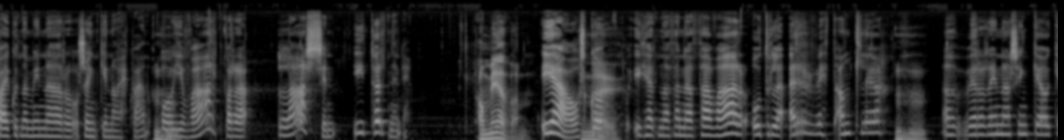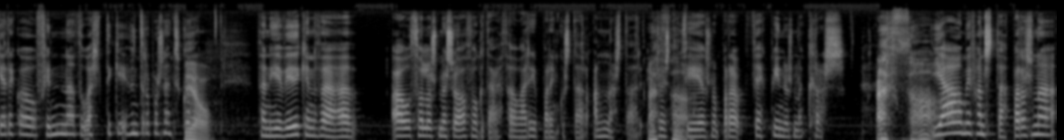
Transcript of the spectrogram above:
bækurnar mínar og söngin og eitthvað Mhm. og ég var bara lasin í törninni á meðan já sko hérna þannig að það var ótrúlega erfitt andlega mm -hmm. að vera að reyna að syngja og gera eitthvað og finna að þú ert ekki 100% sko Já, þannig ég viðkynna það að á þólasmessu áfangadag þá var ég bara einhver staðar annar staðar í haustum því ég bara fekk pínu svona krass er það? Já, mér fannst það, bara svona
